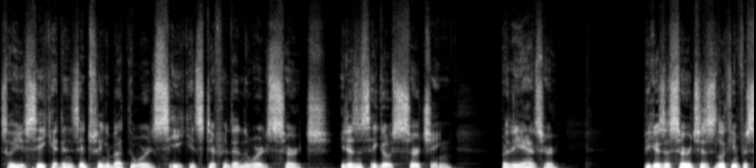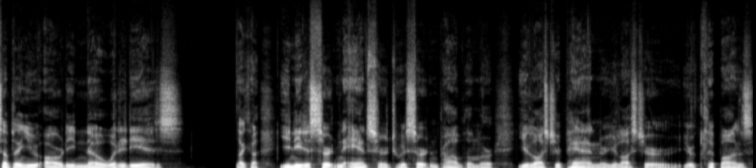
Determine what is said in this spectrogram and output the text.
So you seek it. And it's interesting about the word seek, it's different than the word search. He doesn't say go searching for the answer because a search is looking for something you already know what it is. Like a, you need a certain answer to a certain problem, or you lost your pen, or you lost your, your clip ons,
